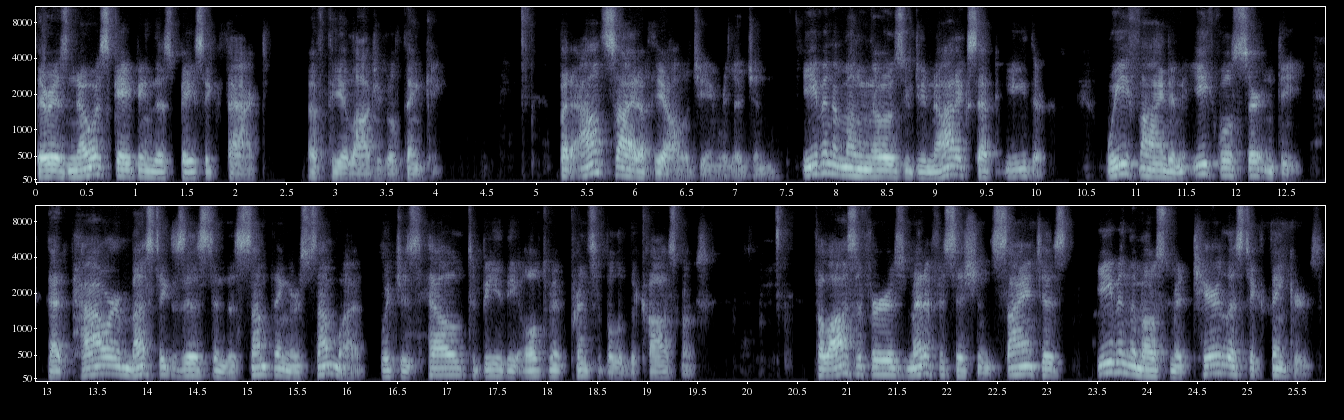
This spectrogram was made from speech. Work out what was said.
There is no escaping this basic fact of theological thinking. But outside of theology and religion, even among those who do not accept either, we find an equal certainty that power must exist in the something or somewhat which is held to be the ultimate principle of the cosmos. Philosophers, metaphysicians, scientists, even the most materialistic thinkers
